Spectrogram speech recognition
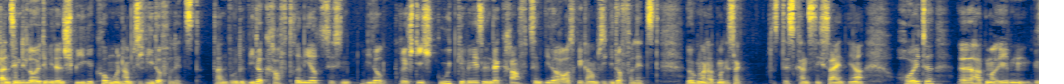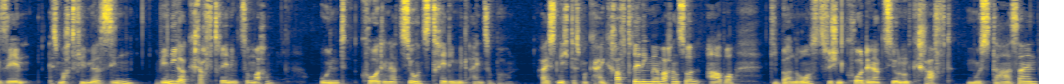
Dann sind die Leute wieder ins Spiel gekommen und haben sich wieder verletzt. Dann wurde wieder Kraft trainiert, sie sind wieder richtig gut gewesen in der Kraft, sind wieder rausgegangen, haben sich wieder verletzt. Irgendwann hat man gesagt, das, das kann es nicht sein. Ja? Heute äh, hat man eben gesehen, es macht viel mehr Sinn, weniger Krafttraining zu machen und Koordinationstraining mit einzubauen. Heißt nicht, dass man kein Krafttraining mehr machen soll, aber die Balance zwischen Koordination und Kraft muss da sein,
